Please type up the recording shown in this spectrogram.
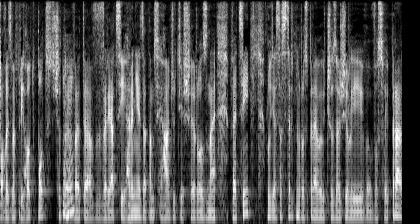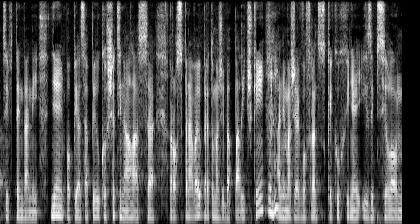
povedzme pri hotpot, čo to mm-hmm. je teda veriaci hrniec a tam si hádžu tiež rôzne veci. Ľudia sa stretnú, rozprávajú, čo zažili vo vo svojej práci v ten daný deň, popíja sa pivko, všetci nahlas sa rozprávajú, preto máš iba paličky mm-hmm. a nemáš jak vo francúzskej kuchyne XY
